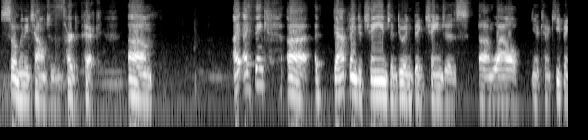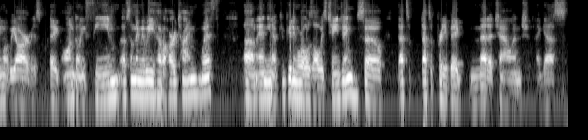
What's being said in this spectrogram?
So many challenges. It's hard to pick. Um, I, I, think uh, adapting to change and doing big changes um, while you know kind of keeping what we are is an ongoing theme of something that we have a hard time with. Um, and you know, computing world is always changing, so that's that's a pretty big meta challenge, I guess.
